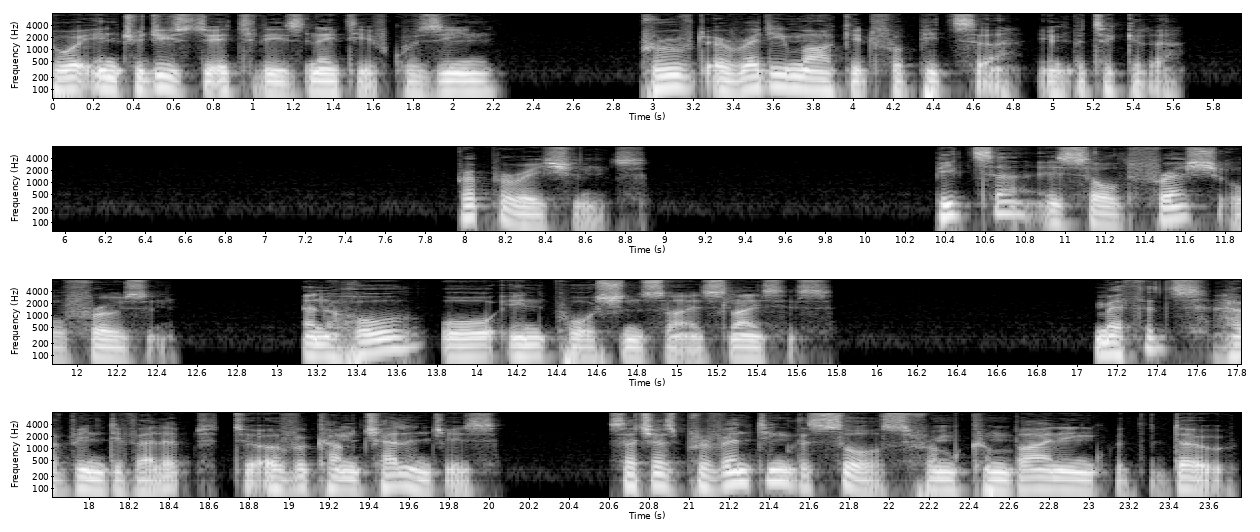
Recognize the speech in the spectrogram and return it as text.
who were introduced to Italy's native cuisine, proved a ready market for pizza in particular. Preparations Pizza is sold fresh or frozen, and whole or in portion sized slices. Methods have been developed to overcome challenges such as preventing the sauce from combining with the dough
